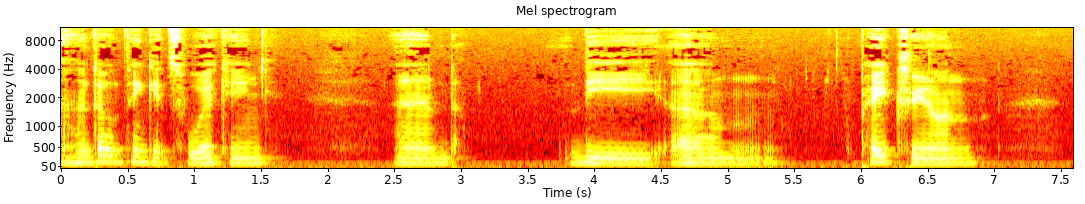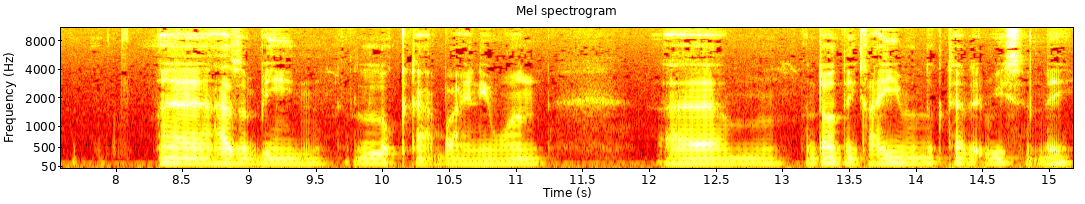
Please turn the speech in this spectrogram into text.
I don't think it's working. And the um, Patreon uh, hasn't been looked at by anyone. Um, I don't think I even looked at it recently.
